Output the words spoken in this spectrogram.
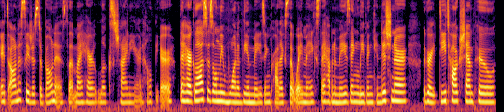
it's honestly just a bonus that my hair looks shinier and healthier. The hair gloss is only one of the amazing products that Ouai makes. They have an amazing leave in conditioner, a great detox shampoo,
